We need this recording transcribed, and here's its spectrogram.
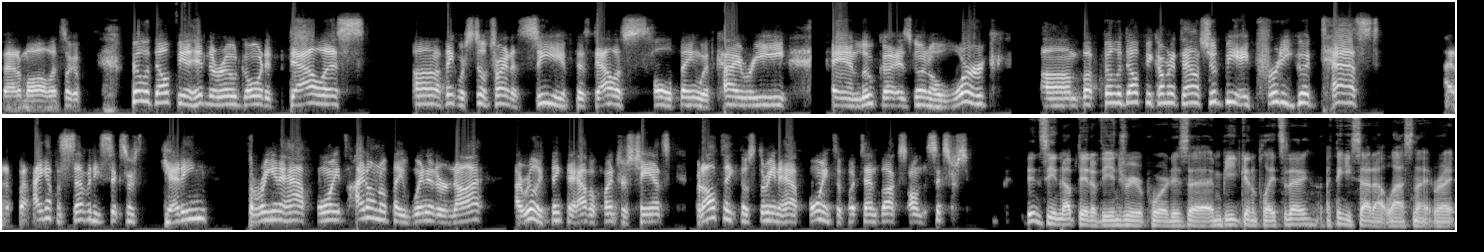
bet them all. Let's look at Philadelphia hitting the road, going to Dallas. Uh, I think we're still trying to see if this Dallas whole thing with Kyrie and Luka is going to work. Um, but Philadelphia coming to town should be a pretty good test. I, but I got the 76ers getting three and a half points. I don't know if they win it or not. I really think they have a puncher's chance, but I'll take those three and a half points and put 10 bucks on the Sixers. Didn't see an update of the injury report. Is uh, Embiid going to play today? I think he sat out last night, right?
